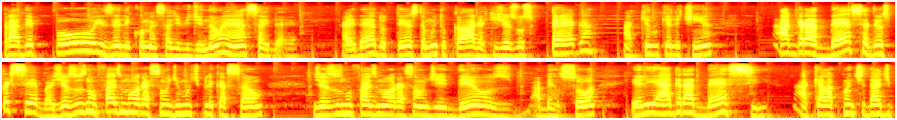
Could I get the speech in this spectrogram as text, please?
para depois ele começar a dividir. Não é essa a ideia. A ideia do texto é muito clara, é que Jesus pega aquilo que ele tinha, agradece a Deus. Perceba, Jesus não faz uma oração de multiplicação, Jesus não faz uma oração de Deus abençoa, ele agradece aquela quantidade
